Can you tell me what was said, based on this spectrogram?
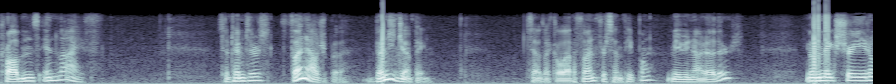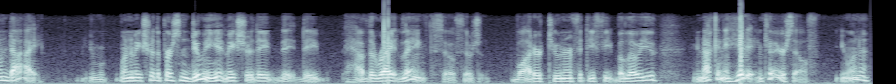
problems in life. Sometimes there's fun algebra, bungee jumping. Sounds like a lot of fun for some people, maybe not others. You want to make sure you don't die. You want to make sure the person doing it, make sure they, they, they have the right length. So if there's water 250 feet below you, you're not going to hit it and kill yourself. You want to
